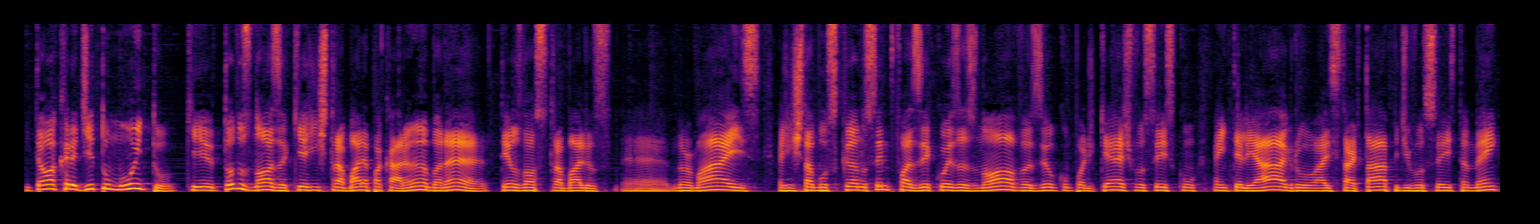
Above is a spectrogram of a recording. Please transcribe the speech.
Então eu acredito muito que todos nós aqui a gente trabalha pra caramba, né? Tem os nossos trabalhos é, normais, a gente tá buscando sempre fazer coisas novas, eu com podcast, vocês com a Inteliagro, a startup de vocês também.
